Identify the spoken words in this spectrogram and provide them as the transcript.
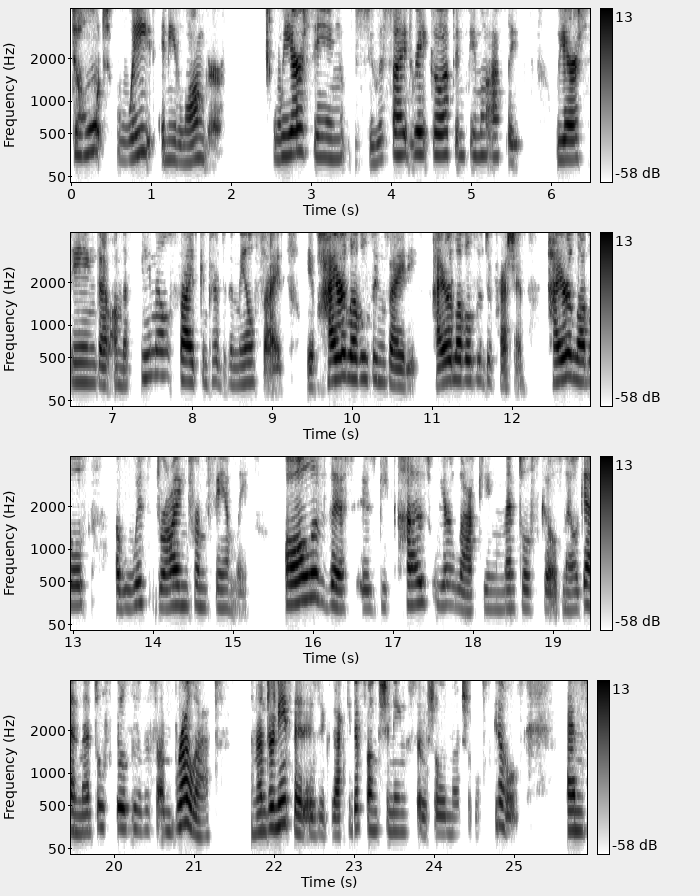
don't wait any longer we are seeing the suicide rate go up in female athletes. We are seeing that on the female side compared to the male side, we have higher levels of anxiety, higher levels of depression, higher levels of withdrawing from family. All of this is because we are lacking mental skills. Now, again, mental skills is this umbrella, and underneath it is executive functioning, social, emotional skills. And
